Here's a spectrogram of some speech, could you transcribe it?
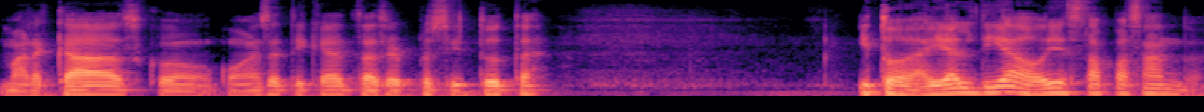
marcadas con, esa etiqueta de ser prostituta. Y todavía el día de hoy está pasando.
